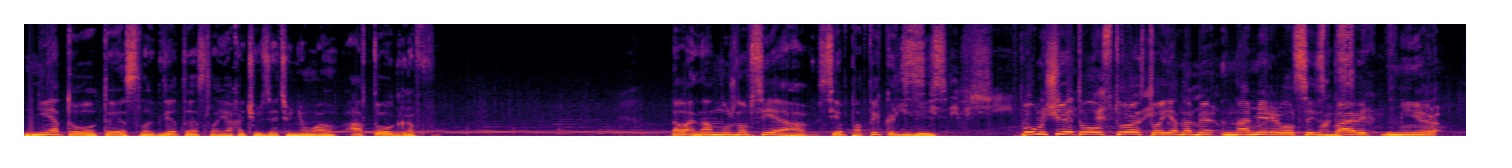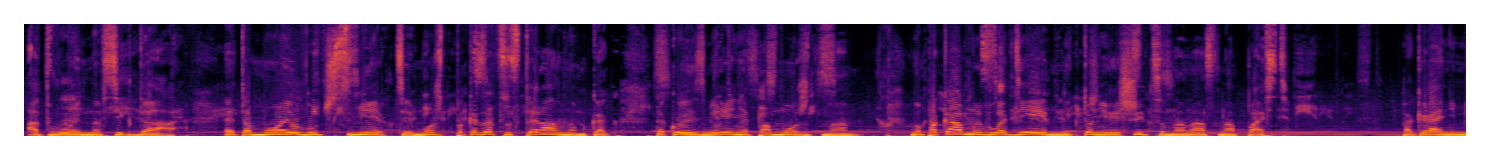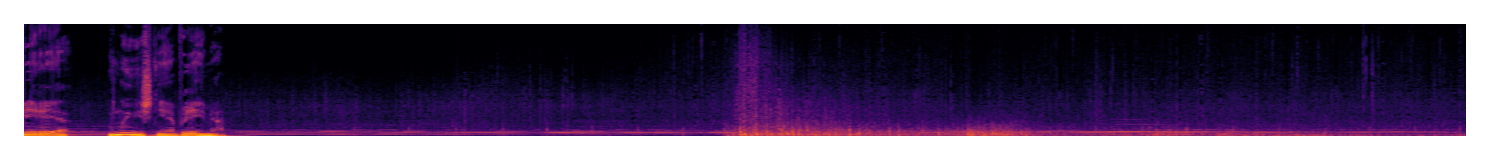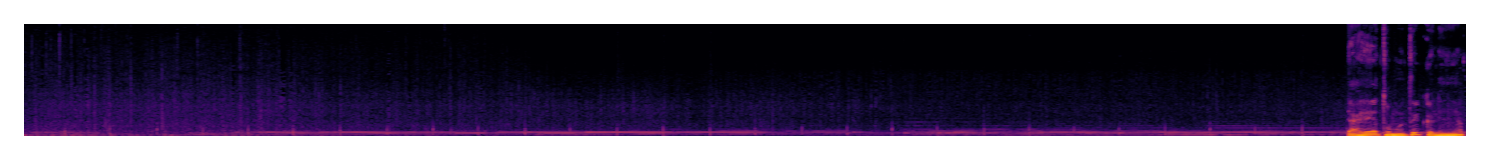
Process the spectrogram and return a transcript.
нету Тесла. Где Тесла? Я хочу взять у него автограф. Давай, нам нужно все, а все потыкать здесь. С помощью этого устройства я намер намеревался избавить мир от войн навсегда. Это мой луч смерти. Может показаться странным, как такое измерение поможет нам. Но пока мы владеем, никто не решится на нас напасть. По крайней мере, в нынешнее время. Так, эту мы тыкали, нет?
